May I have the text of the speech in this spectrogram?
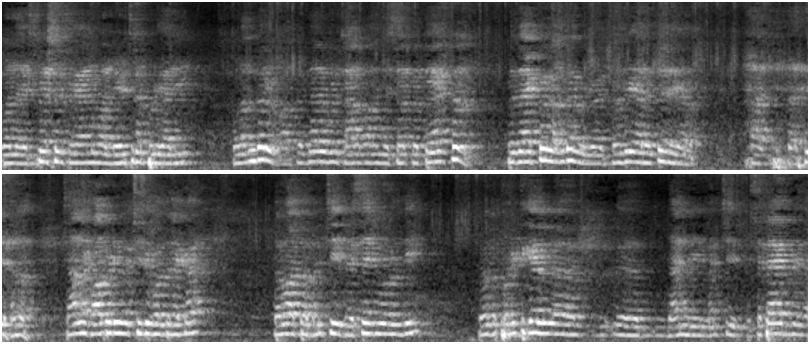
వాళ్ళ ఎక్స్ప్రెషన్స్ కానీ వాళ్ళు నేర్చినప్పుడు కానీ వాళ్ళందరూ ఆ పెద్దారు కూడా చాలా బాగా చేస్తారు ప్రతి యాక్టర్ ప్రతి యాక్టర్ అందరూ చౌదరి గారు అయితే చాలా కామెడీ వచ్చింది కొంత లెక్క తర్వాత మంచి మెసేజ్ కూడా ఉంది. తర్వాత పొలిటికల్ దాన్ని మంచి సెటైర్ మీద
